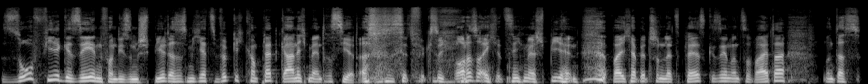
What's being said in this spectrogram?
so viel gesehen von diesem Spiel, dass es mich jetzt wirklich komplett gar nicht mehr interessiert. Also es ist jetzt wirklich so, ich brauche das eigentlich jetzt nicht mehr spielen, weil ich habe jetzt schon Let's Plays gesehen und so weiter. Und das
